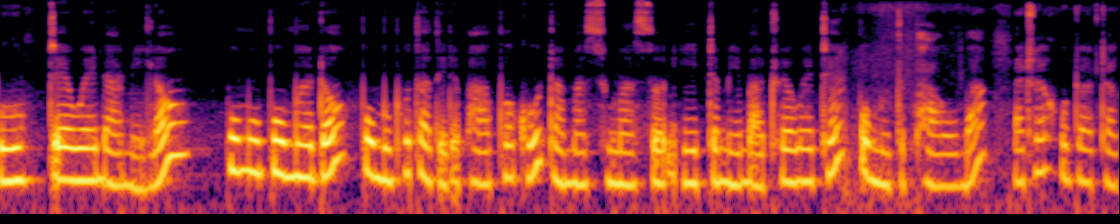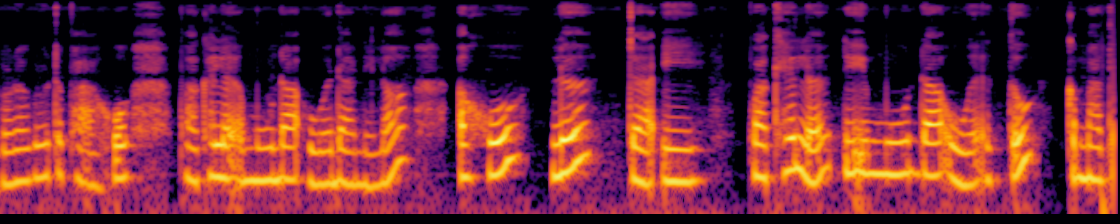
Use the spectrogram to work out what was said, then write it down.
ဘူးတဲဝဲတာနေလော ပုံမပုံမတော့ပုံမဖို့တာတဲ့တဖာဖို့ကိုတာမဆုမဆုဤတမေပါထွဲဝဲတဲ့ပုံမတဖာဟောပါအထွဲခုတော့တာကရကရတဖာဟောဘာခလဲအမူဒါဝဲတာနေလောအခုလေတာဤပွားခဲလဒီမူဒါဝဲအတုကမတ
